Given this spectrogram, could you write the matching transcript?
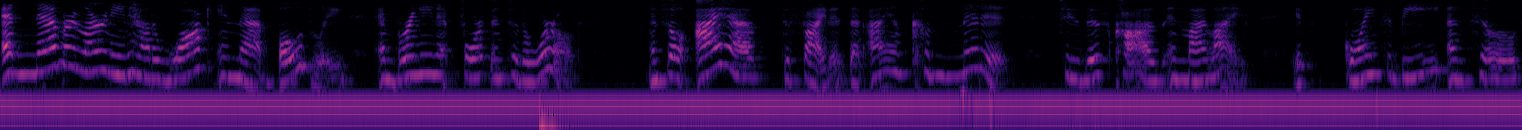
and never learning how to walk in that boldly and bringing it forth into the world. And so I have decided that I am committed to this cause in my life. It's going to be until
